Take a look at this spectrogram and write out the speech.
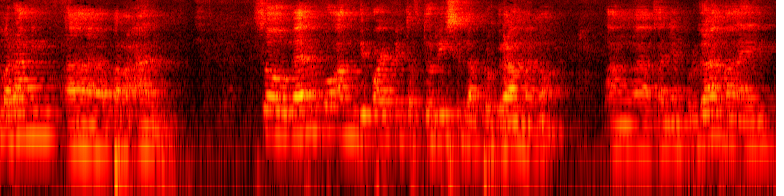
maraming uh, paraan. So, meron po ang Department of Tourism na programa, no? Ang uh, kanyang programa ay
